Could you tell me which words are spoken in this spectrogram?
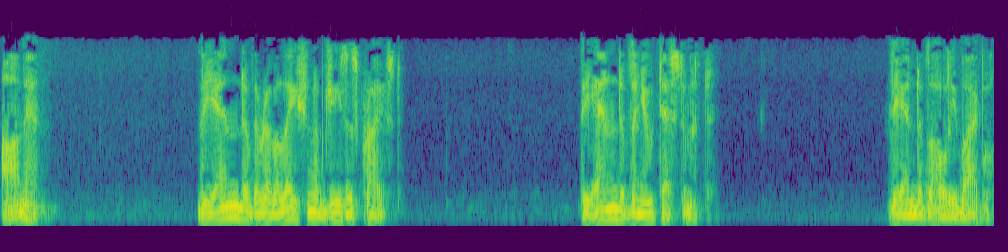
Amen the end of the revelation of Jesus Christ, the end of the New Testament, the end of the Holy Bible.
